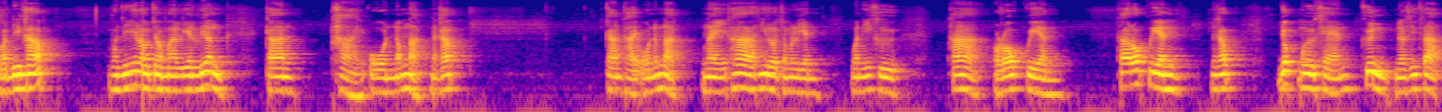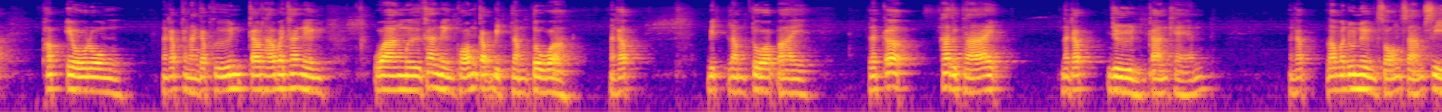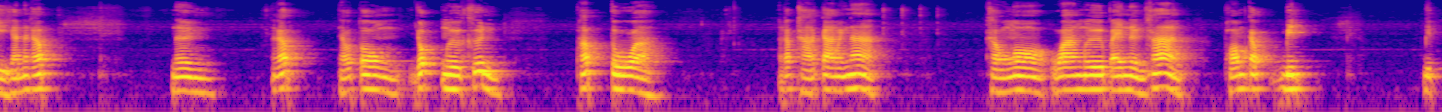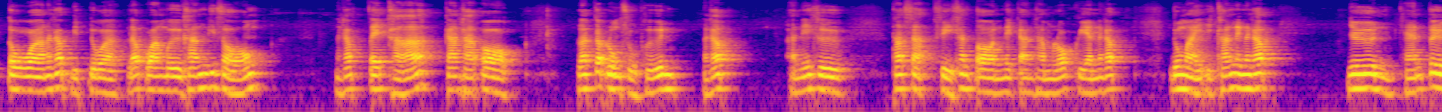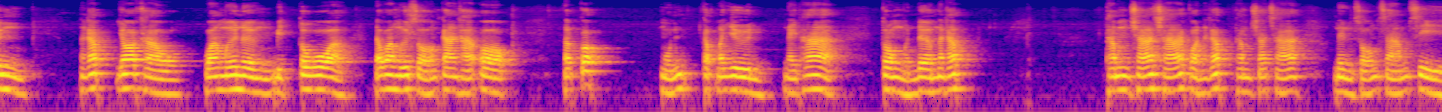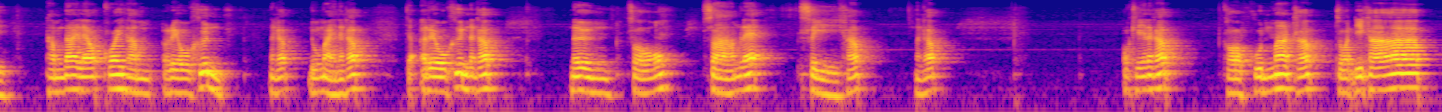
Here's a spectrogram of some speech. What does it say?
สวัสดีครับ วันนี้เราจะมาเรียนเรื่องการถ่ายโอนน้ำหนักนะครับ การถ่ายโอนน้ำหนักในท่าที่เราจะมาเรียนวันนี้คือท่ารอกเกวียนท่ารอกเกวียนนะครับ ยกมือแขนขึ้นเหนือศีรษะ พับเอวลงนะครับขนานกับพื้นก้าวเท้าไปข้างหนึ่ง วางมือข้างหนึ่งพร้อมกับบิดลำตัวนะครับ บิดลำตัวไป แล้วก็ ท่าสุดท้ายนะครับ ยืนกลางแขนนะครับ เรามาดูหนึ่งสองสามสี่กันนะครับหนึ่งนะครับ แถวตรงยกมือขึ้น พับตัวนะครับขากลางไปหน้า เข่างอวางมือไปหนึ่งข้าง พร้อมกับบิด บิดตัวนะครับ บิดตัวแล้ววางมือครั้งที่สอง นะครับเตะขากางขาออก แล้วก็ลงสู่พื้นนะครับ อันนี้คือทักษะสี่ขั้นตอนในการทำล็อกเกวียนนะครับ ดูใหม่อีกครั้งหนึ่งนะครับ ยืนแขนตึงนะครับ ย่อเข่าวางมือหนึ่งบิดตัว แล้ววางมือสองกางขาออก แล้วก็หมุนกลับมายืนในท่าตรงเหมือนเดิมนะครับ ทำช้าช้าก่อนนะครับทำช้าช้าหนึ่งสองสามสี่ทำได้แล้วค่อยทำเร็วขึ้นนะครับ ดูใหม่นะครับ จะเร็วขึ้นนะครับหนึ่งสองสามและสี่ครับนะครับ โอเคนะครับ ขอบคุณมากครับ สวัสดีครับ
